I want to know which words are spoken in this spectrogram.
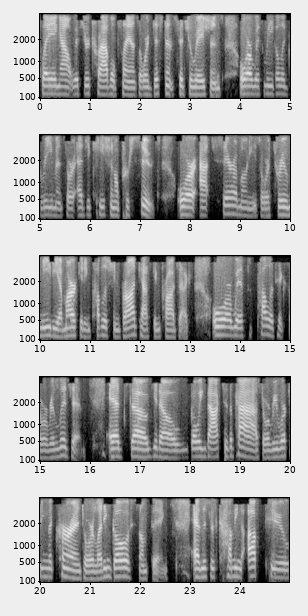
playing out with your travel plans or distant situations or with legal agreements or educational pursuits or at ceremonies or through media, marketing, publishing, broadcasting projects, or with politics or religion. And so, you know, going back to the past or reworking the current or letting go of something. And this is coming up to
